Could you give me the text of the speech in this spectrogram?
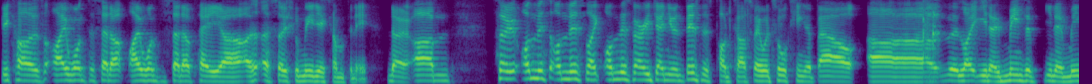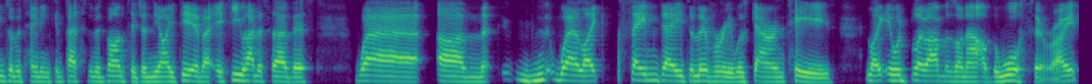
because I want to set up I want to set up a uh, a social media company. No, um, so on this on this like on this very genuine business podcast they were talking about uh like you know means of you know means of attaining competitive advantage and the idea that if you had a service where um where like same day delivery was guaranteed like it would blow amazon out of the water right?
